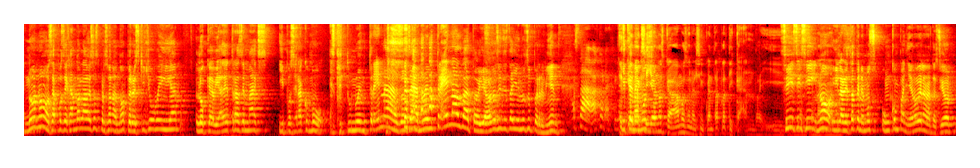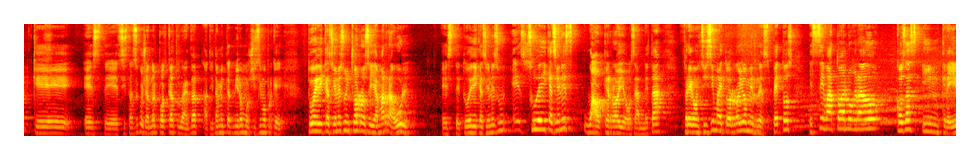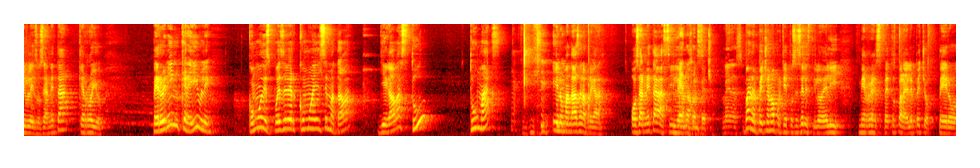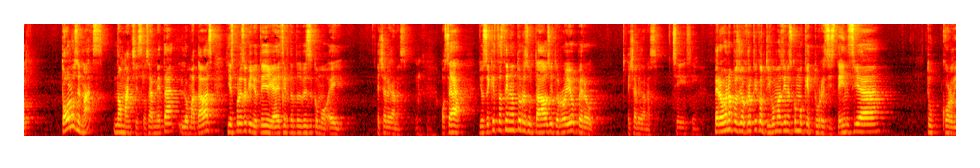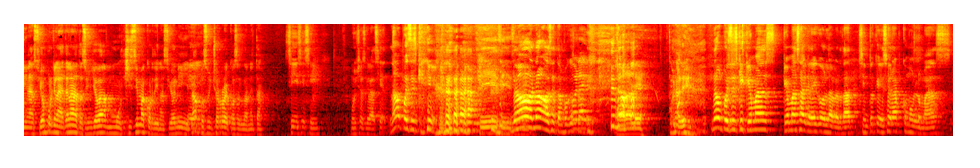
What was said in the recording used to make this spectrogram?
No, no, o sea, pues dejando al lado a esas personas, ¿no? Pero es que yo veía lo que había detrás de Max y pues era como, es que tú no entrenas, o sea, no entrenas, vato, y ahora sí te está yendo súper bien. Hasta daba coraje. Es Y que Max tenemos- y yo nos quedábamos en el 50 platicando ahí. Sí, sí, sí, no, y la neta tenemos un compañero de la natación que, este, si estás escuchando el podcast, pues la neta a ti también te admiro muchísimo porque tu dedicación es un chorro, se llama Raúl. Este, tu dedicación es un, es- su dedicación es, wow, qué rollo, o sea, neta, fregoncísima y todo el rollo, mis respetos. Ese vato ha logrado cosas increíbles, o sea, neta, qué rollo. Pero era increíble cómo después de ver cómo él se mataba, llegabas tú, tú Max, y lo mandabas a la fregada. O sea, neta, así le Menos en pecho. Menos. Bueno, en pecho no, porque pues es el estilo de él y mis respetos para él en pecho. Pero todos los demás, no manches. O sea, neta, lo matabas. Y es por eso que yo te llegué a decir tantas veces como, hey, échale ganas. O sea, yo sé que estás teniendo tus resultados y tu rollo, pero échale ganas. Sí, sí. Pero bueno, pues yo creo que contigo más bien es como que tu resistencia, tu coordinación, porque la neta la natación lleva muchísima coordinación y no, pues un chorro de cosas, la neta. Sí, sí, sí. Muchas gracias. No, pues es que. Sí, sí, sí. no, no, o sea, tampoco es. Órale. Órale. Órale. No, pues es que qué más, qué más agrego, la verdad. Siento que eso era como lo más,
